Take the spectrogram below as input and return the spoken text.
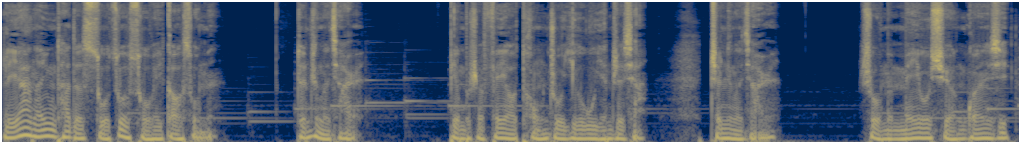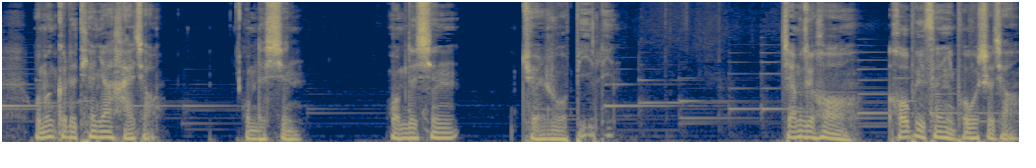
李亚男用他的所作所为告诉我们：真正的家人，并不是非要同住一个屋檐之下，真正的家人，是我们没有血缘关系，我们隔着天涯海角。我们的心，我们的心，却若比邻。节目最后，侯佩岑以婆婆视角，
